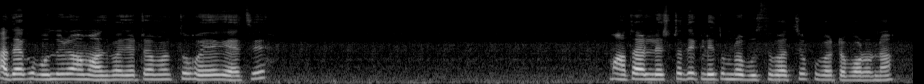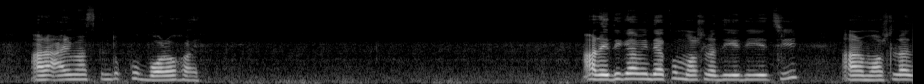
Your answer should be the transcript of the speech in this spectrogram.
আর দেখো বন্ধুরা, মাছ ভাজাটা আমার তো হয়ে গেছে। মাথার লেজটা দেখলে তোমরা বুঝতে পারছ, খুব একটা বড় না। আর আই মাছ কিন্তু খুব বড় হয়। আর এদিকে আমি দেখো মশলা দিয়ে দিয়েছি। আর মশলার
